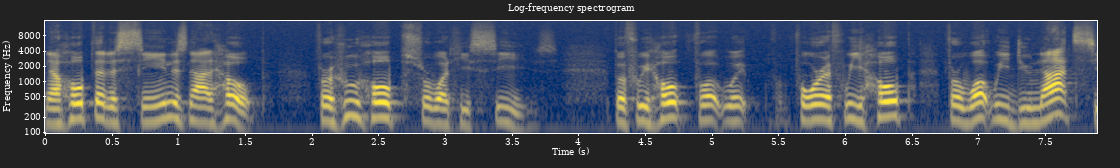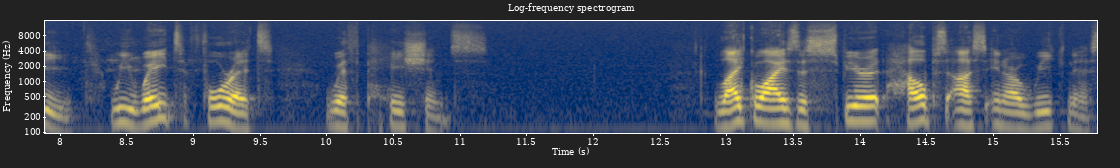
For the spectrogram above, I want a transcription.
Now, hope that is seen is not hope, for who hopes for what he sees? But if we hope for, for if we hope for what we do not see, we wait for it with patience. Likewise, the Spirit helps us in our weakness.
